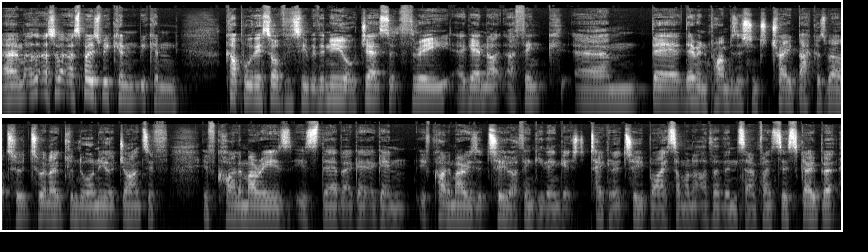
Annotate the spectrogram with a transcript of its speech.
Um, I, I, suppose we can we can couple this obviously with the New York Jets at three. Again, I, I think um, they're they're in prime position to trade back as well to, to an Oakland or New York Giants if if Kyler Murray is, is there. But again, again, if Kyler Murray's at two, I think he then gets taken at two by someone other than San Francisco. But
